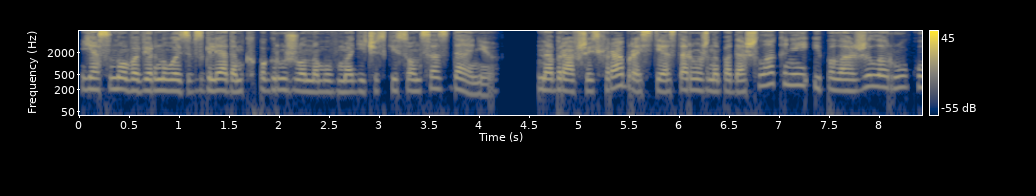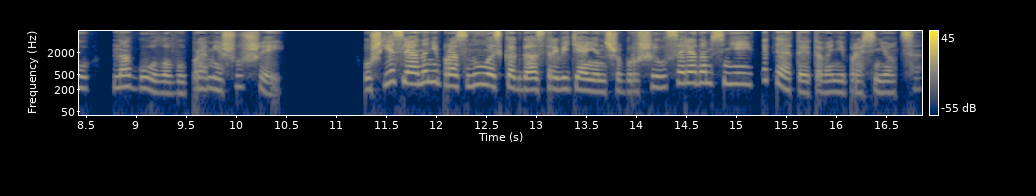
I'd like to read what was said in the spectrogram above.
Я снова вернулась взглядом к погруженному в магический сон созданию. Набравшись храбрости, осторожно подошла к ней и положила руку на голову промеж ушей. Уж если она не проснулась, когда островитянин шебуршился рядом с ней, так и от этого не проснется.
